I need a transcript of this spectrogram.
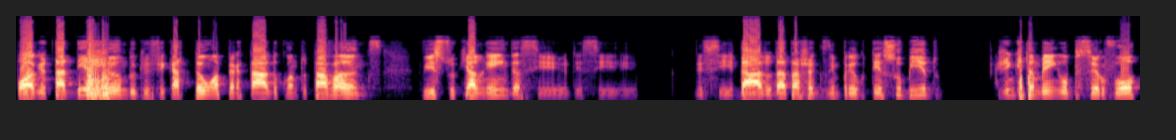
pode estar tá deixando de ficar tão apertado quanto estava antes, visto que além desse, desse, desse dado da taxa de desemprego ter subido, a gente também observou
